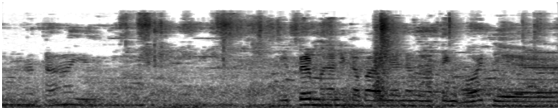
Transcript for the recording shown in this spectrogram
Muna tayo. Prepare muna ni Kabayan ng ating order.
